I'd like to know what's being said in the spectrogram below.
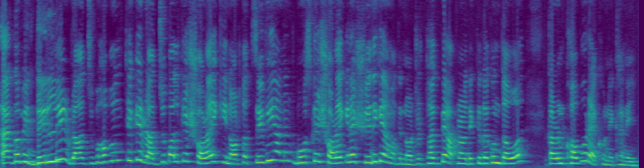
একদমই দিল্লির রাজভবন থেকে রাজ্যপালকে সরাই কিনা, অর্থাৎ সিভি আনন্দ বোসকে সরাই কিনা সেদিকে আমাদের নজর থাকবে। আপনারা দেখতে থাকুন দাওয়াল, কারণ খবর এখন এখানেই।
